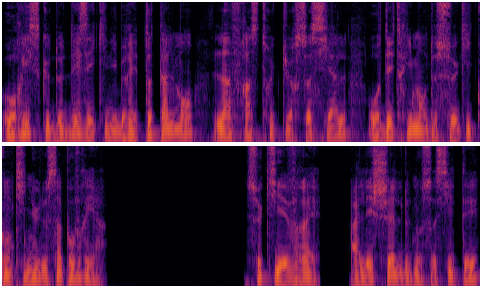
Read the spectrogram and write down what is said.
au risque de déséquilibrer totalement l'infrastructure sociale au détriment de ceux qui continuent de s'appauvrir. Ce qui est vrai à l'échelle de nos sociétés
